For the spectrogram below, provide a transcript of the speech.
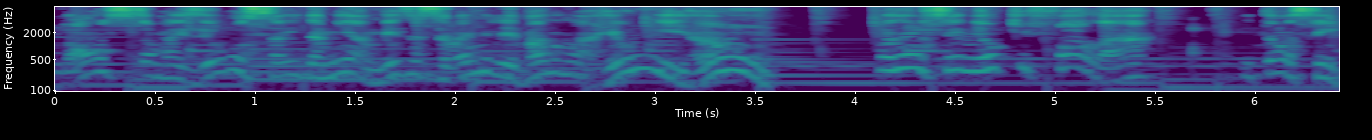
Nossa, mas eu vou sair da minha mesa, você vai me levar numa reunião? Eu não sei nem o que falar. Então, assim,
